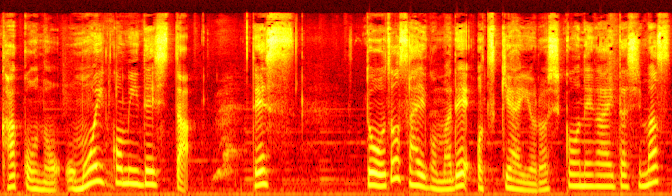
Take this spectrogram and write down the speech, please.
過去の思い込みでした。です。どうぞ最後までお付き合いよろしくお願いいたします。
